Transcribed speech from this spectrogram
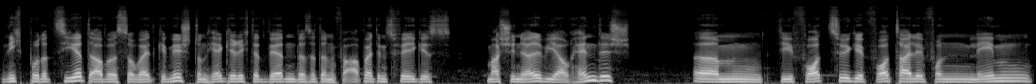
nicht produziert, aber soweit gemischt und hergerichtet werden, dass er dann verarbeitungsfähig ist, maschinell wie auch händisch. Ähm, die Vorzüge, Vorteile von Lehm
